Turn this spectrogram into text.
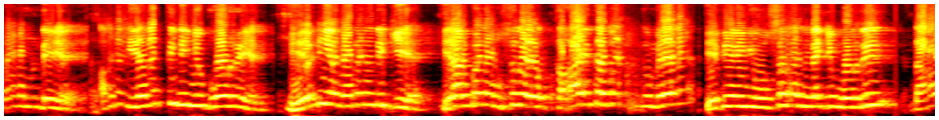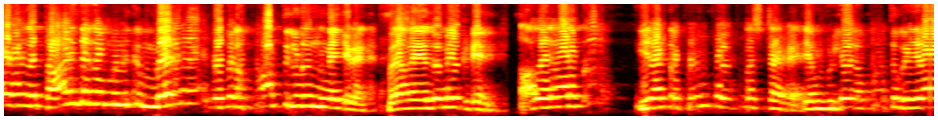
போட முடியாது ஆனா எனக்கு நீங்க போடுறீங்க. என்னைய வரவேற்கிய என் மேல உசுர தாய் தகவலுக்கு மேல என்னைய நீங்க உசுர நினைக்கும் போது நான் உங்க தாய் தகவலுக்கு மேல உங்களை பார்த்துக்கணும்னு நினைக்கிறேன். வேற எதுவுமே கிடையாது. அதனாலதான் என்கிட்ட பொறுப்பு ஒப்படைச்சிட்டாங்க என் பிள்ளைகளை பாத்துக்கையா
